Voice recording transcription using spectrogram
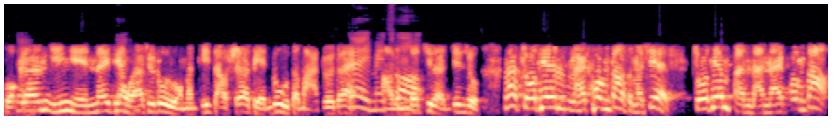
我跟莹莹那天我要去录，我们提早十二点录的嘛，对不对？好，对没错你们都记得很清楚。那昨天来碰到什么线？昨天本来来碰到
